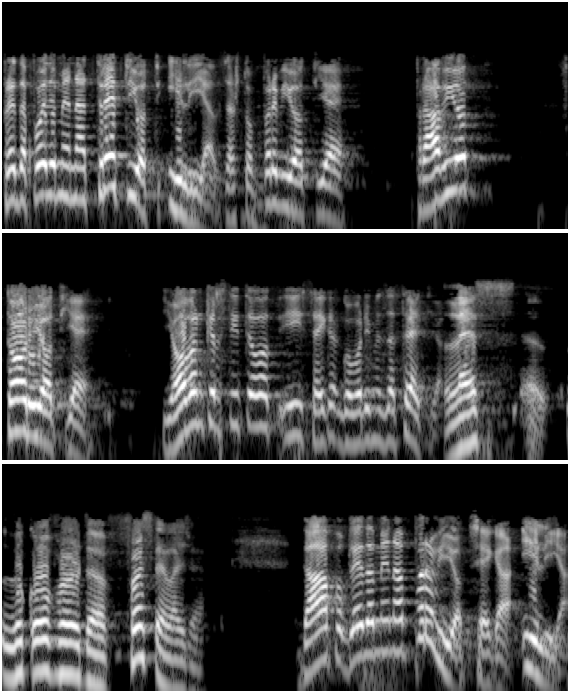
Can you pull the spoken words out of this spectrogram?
пред да појдеме на третиот Илија, зашто првиот е правиот, вториот е Јован Крстителот и сега говориме за третиот. let's uh, look over the first Elijah. Да погледаме на првиот сега Илија.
